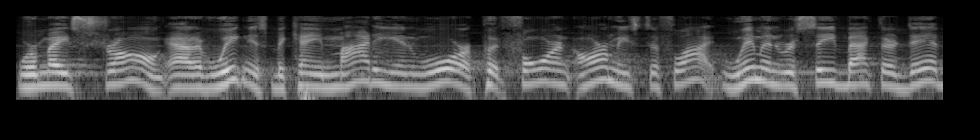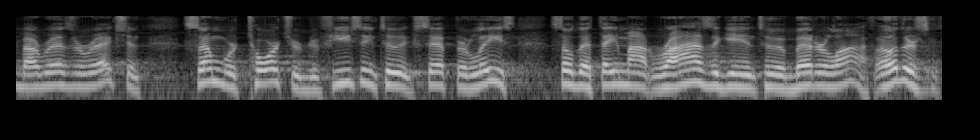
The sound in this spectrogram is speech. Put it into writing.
were made strong, out of weakness became mighty in war, put foreign armies to flight. Women received back their dead by resurrection. Some were tortured, refusing to accept release so that they might rise again to a better life. Others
